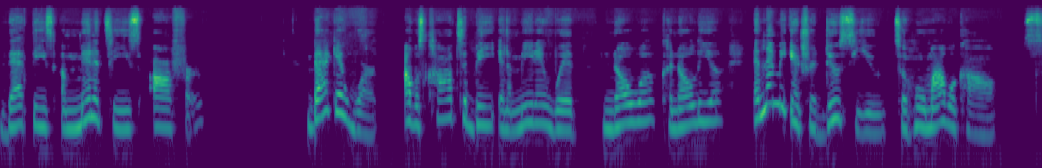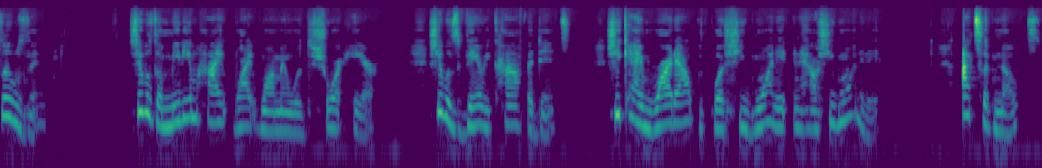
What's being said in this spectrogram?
that these amenities offer. Back at work, I was called to be in a meeting with Noah Canolia, and let me introduce you to whom I will call Susan. She was a medium height white woman with short hair. She was very confident. She came right out with what she wanted and how she wanted it. I took notes.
